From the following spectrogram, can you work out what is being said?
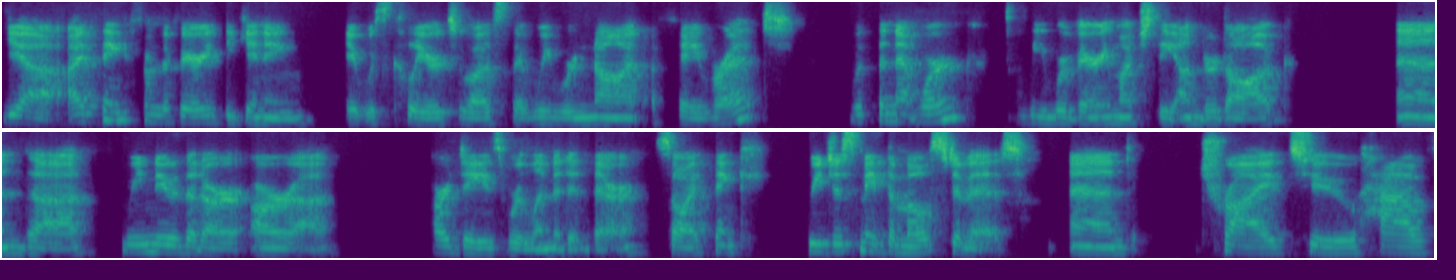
yeah, I think from the very beginning, it was clear to us that we were not a favorite with the network. We were very much the underdog, and uh, we knew that our our uh, our days were limited there. So I think we just made the most of it and tried to have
